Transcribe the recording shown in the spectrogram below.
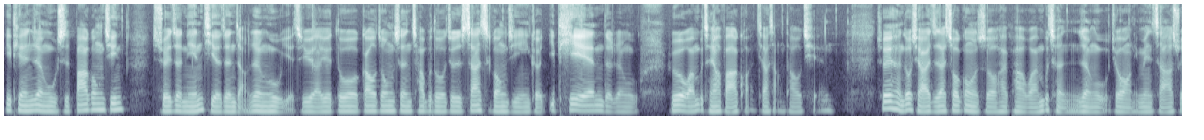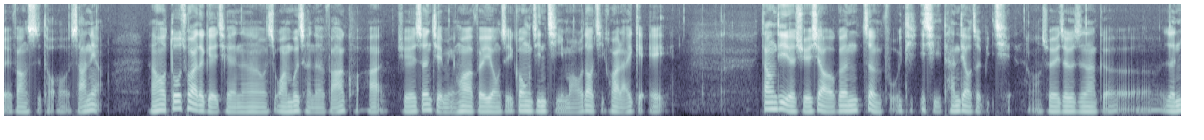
一天任务是八公斤。随着年级的增长，任务也是越来越多。高中生差不多就是三十公斤一个一天的任务，如果完不成要罚款，家长掏钱。所以很多小孩子在收工的时候害怕完不成任务，就往里面洒水、放石头、撒尿。然后多出来的给钱呢，是完不成的罚款。学生剪棉花费用是一公斤几毛到几块来给。当地的学校跟政府一起一起摊掉这笔钱啊，所以这个是那个人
